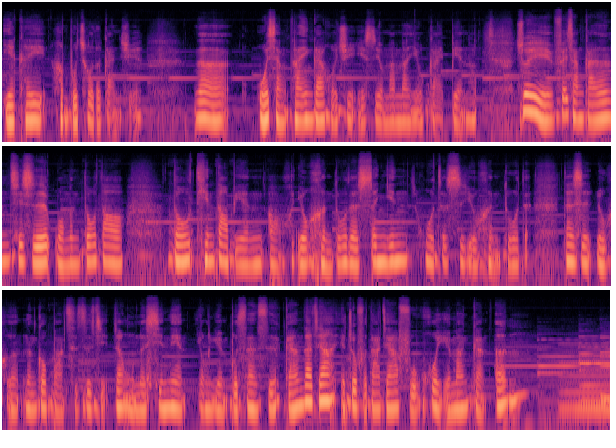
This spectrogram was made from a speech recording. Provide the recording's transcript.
也可以很不错的感觉。那我想他应该回去也是有慢慢有改变哦，所以非常感恩。其实我们都到都听到别人哦，有很多的声音，或者是有很多的，但是如何能够把持自己，让我们的心念永远不散失？感恩大家，也祝福大家福慧圆满，感恩。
